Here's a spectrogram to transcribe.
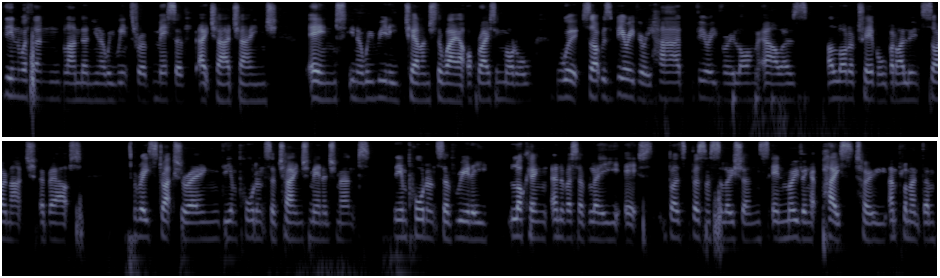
then within London, you know, we went through a massive HR change and you know we really challenged the way our operating model worked. So it was very very hard, very very long hours, a lot of travel, but I learned so much about restructuring, the importance of change management, the importance of really looking innovatively at business solutions and moving at pace to implement them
